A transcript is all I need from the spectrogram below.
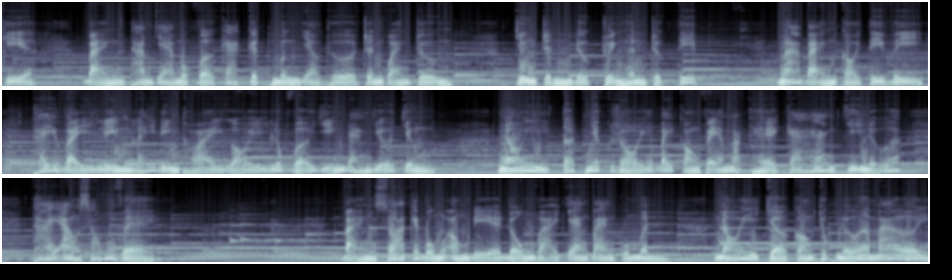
kia, bạn tham gia một vở ca kịch mừng giao thừa trên quảng trường. Chương trình được truyền hình trực tiếp. Má bạn coi tivi, thấy vậy liền lấy điện thoại gọi lúc vở diễn đang giữa chừng nói tết nhất rồi bay còn vẽ mặt hề ca hát chi nữa, thay áo sống về. Bạn xoa cái bụng ông địa độn vải trang ban của mình, nói chờ con chút nữa, má ơi.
